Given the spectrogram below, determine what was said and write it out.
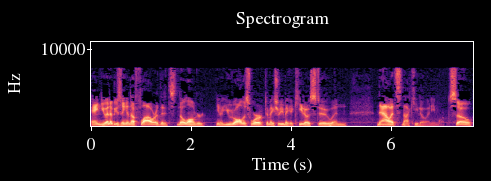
And you end up using enough flour that it's no longer, you know, you do all this work to make sure you make a keto stew and now it's not keto anymore. So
